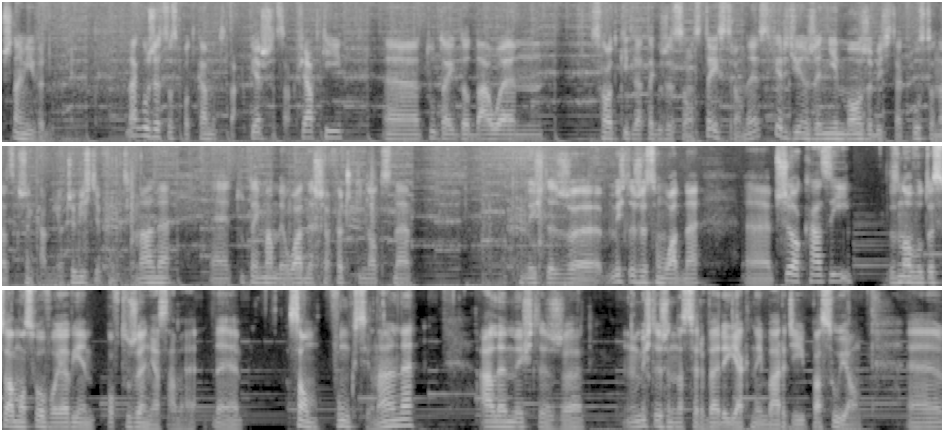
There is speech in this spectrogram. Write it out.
Przynajmniej według mnie. Na górze co spotkamy to tak, pierwsze co, kwiatki. E, tutaj dodałem schodki, dlatego że są z tej strony. Stwierdziłem, że nie może być tak pusto nad skrzynkami. Oczywiście funkcjonalne. E, tutaj mamy ładne szafeczki nocne. Myślę, że myślę, że są ładne. E, przy okazji, znowu to samo słowo, ja wiem, powtórzenia same. E, są funkcjonalne, ale myślę, że myślę, że na serwery jak najbardziej pasują. E,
